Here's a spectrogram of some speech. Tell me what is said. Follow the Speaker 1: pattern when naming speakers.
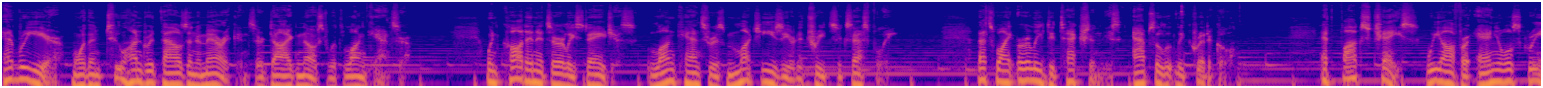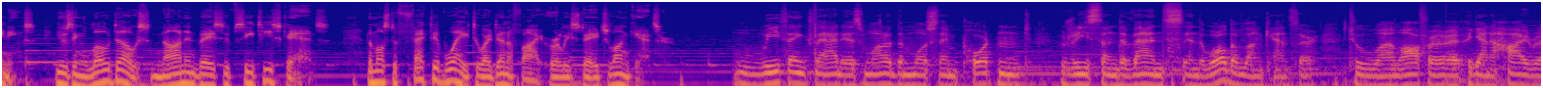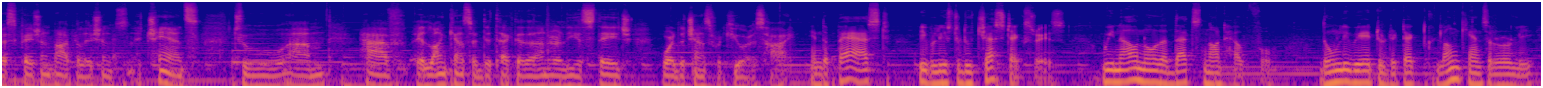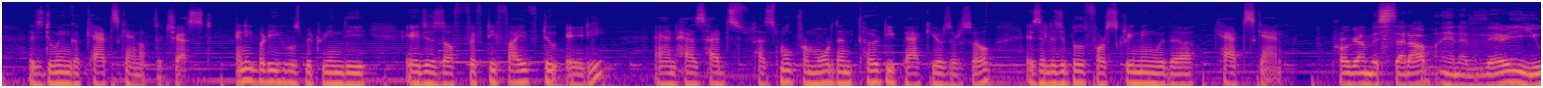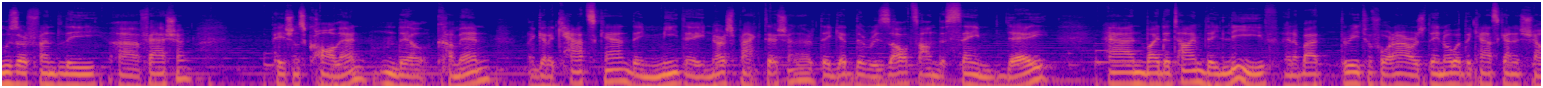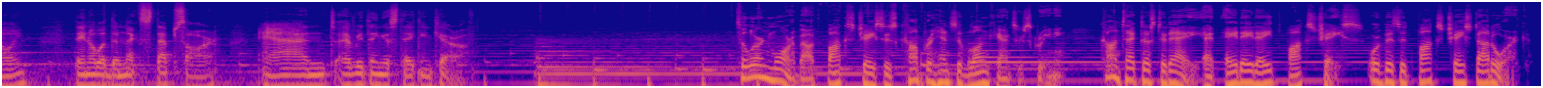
Speaker 1: Every year, more than 200,000 Americans are diagnosed with lung cancer. When caught in its early stages, lung cancer is much easier to treat successfully. That's why early detection is absolutely critical. At Fox Chase, we offer annual screenings using low-dose, non-invasive CT scans, the most effective way to identify early-stage lung cancer.
Speaker 2: We think that is one of the most important recent events in the world of lung cancer to um, offer, again, a high risk patient population a chance to um, have a lung cancer detected at an early stage where the chance for cure is high.
Speaker 3: In the past, people used to do chest x rays. We now know that that's not helpful. The only way to detect lung cancer early is doing a CAT scan of the chest. Anybody who's between the ages of 55 to 80 and has had has smoked for more than 30 pack years or so is eligible for screening with a CAT scan.
Speaker 2: Program is set up in a very user-friendly uh, fashion. Patients call in, they'll come in, they get a CAT scan, they meet a nurse practitioner, they get the results on the same day, and by the time they leave, in about three to four hours, they know what the CAT scan is showing, they know what the next steps are, and everything is taken care of.
Speaker 1: To learn more about Fox Chase's comprehensive lung cancer screening, contact us today at 888 Fox Chase or visit foxchase.org.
